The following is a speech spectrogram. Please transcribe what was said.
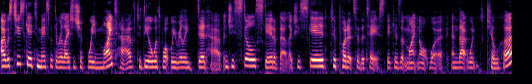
I was too scared to mess with the relationship we might have to deal with what we really did have. And she's still scared of that. Like, she's scared to put it to the test because it might not work and that would kill her.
